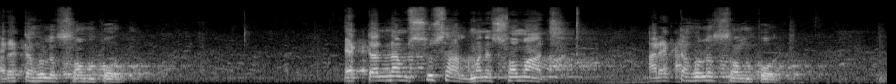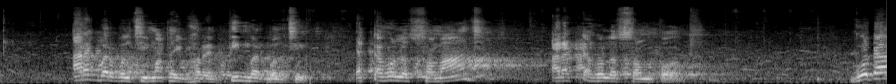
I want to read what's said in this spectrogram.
আর একটা হলো সম্পদ। একটার নাম সুশাল মানে সমাজ, আর একটা হলো সম্পদ। আরেকবার বলছি, মাথায় ভরেন তিনবার বলছি। একটা হলো সমাজ, আর একটা হলো সম্পদ। গোটা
